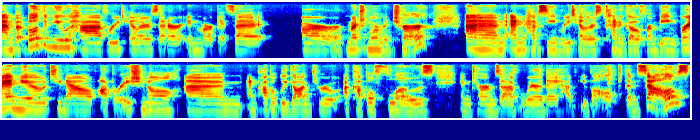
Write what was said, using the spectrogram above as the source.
Um, but both of you have retailers that are in markets that are much more mature um, and have seen retailers kind of go from being brand new to now operational um, and probably gone through a couple flows in terms of where they have evolved themselves.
